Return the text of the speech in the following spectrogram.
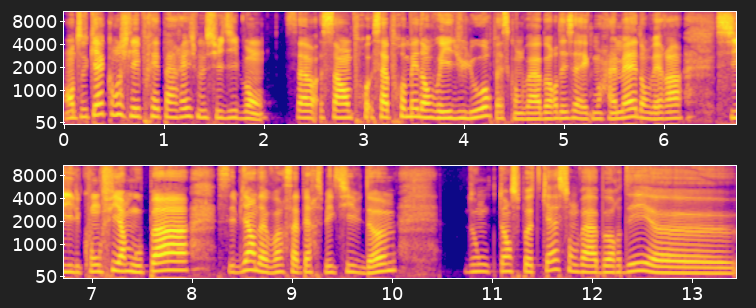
En tout cas, quand je l'ai préparé, je me suis dit, bon, ça, ça, promet d'envoyer du lourd parce qu'on va aborder ça avec Mohamed. On verra s'il confirme ou pas. C'est bien d'avoir sa perspective d'homme. Donc, dans ce podcast, on va aborder. euh,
